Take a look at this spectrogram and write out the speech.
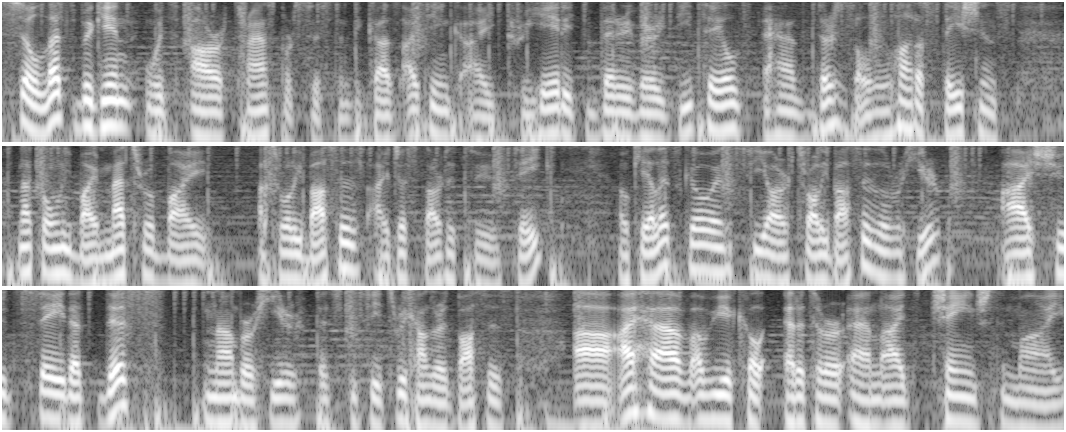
so let's begin with our transport system because I think I created very very detailed and there's a lot of stations not only by metro by uh, trolley buses I just started to take. Okay let's go and see our trolley buses over here. I should say that this number here as you can see 300 buses. Uh, I have a vehicle editor and I changed my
